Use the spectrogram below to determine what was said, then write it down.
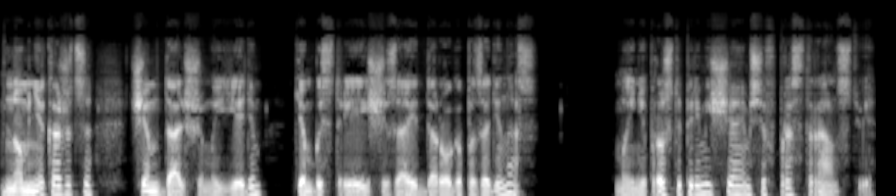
Но мне кажется, чем дальше мы едем, — тем быстрее исчезает дорога позади нас. Мы не просто перемещаемся в пространстве.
